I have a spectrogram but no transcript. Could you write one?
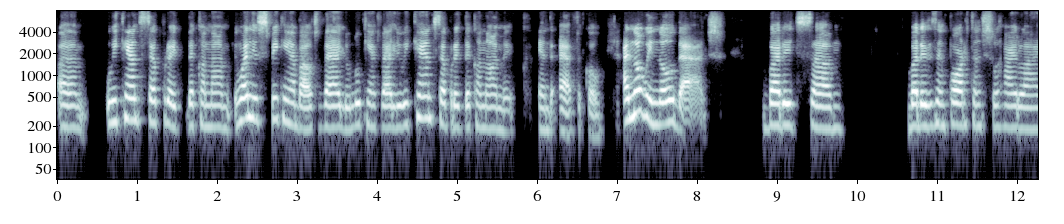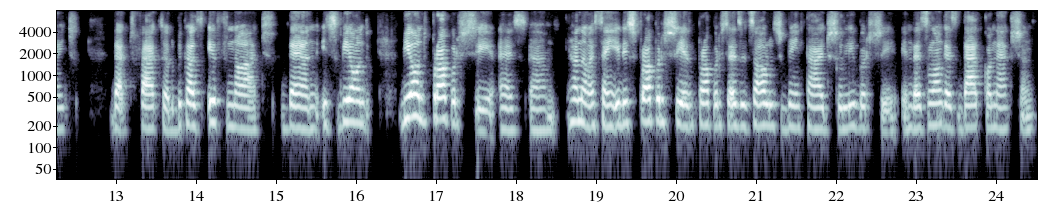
um, we can't separate the economic, when you're speaking about value, looking at value, we can't separate the economic and the ethical. I know we know that, but it's, um, but it is important to highlight that factor because if not, then it's beyond beyond property, as um, Hannah was saying, it is property and property as it's always been tied to liberty. And as long as that connection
